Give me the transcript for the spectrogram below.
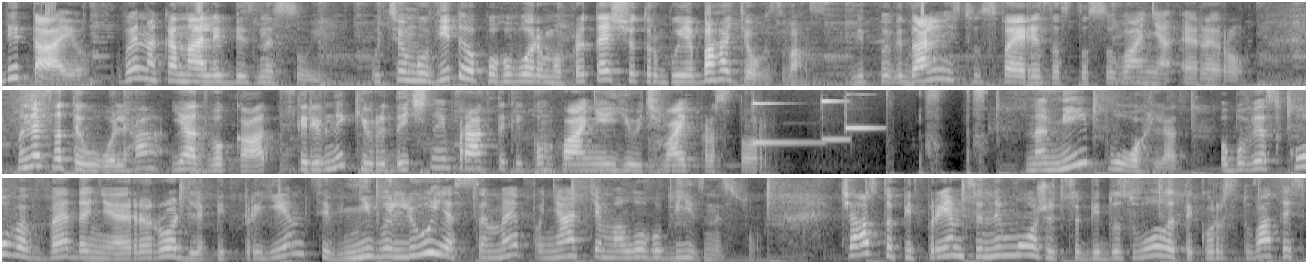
Вітаю! Ви на каналі Бізнесуй. У цьому відео поговоримо про те, що турбує багатьох з вас відповідальність у сфері застосування РРО. Мене звати Ольга, я адвокат, керівник юридичної практики компанії UHY Простор. На мій погляд, обов'язкове введення РРО для підприємців нівелює саме поняття малого бізнесу. Часто підприємці не можуть собі дозволити користуватись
